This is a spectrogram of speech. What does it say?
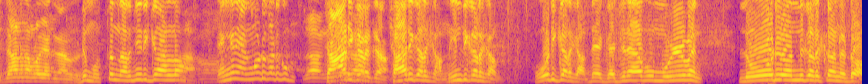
ഇതാണ് നമ്മുടെ ഗജനാവ്. ഇത് മൊത്തം നിറഞ്ഞിരിക്കുകയാണല്ലോ എങ്ങനെ അങ്ങോട്ട് കിടക്കും? ചാടി കിടക്കാം. ചാടി കിടക്കാം നീന്തി കിടക്കാം ഓടി കിടക്കാം. ദേ ഖജനാവ് മുഴുവൻ ലോഡ് വന്ന് കിടക്കാണ് കേട്ടോ.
